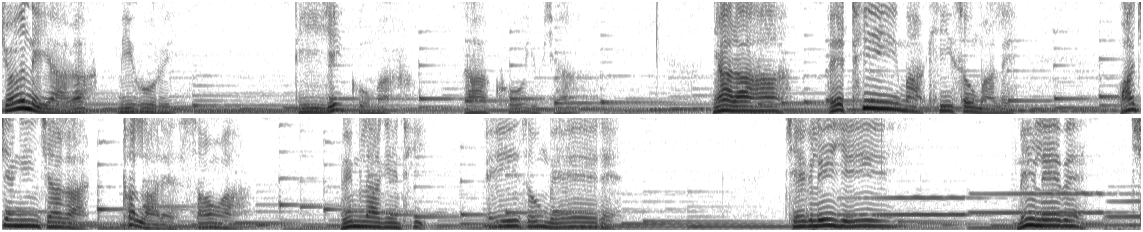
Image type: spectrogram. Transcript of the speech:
ကျွမ်းနေရကမိခိုးတွေဒီရိတ်ကိုမှလာခိုးอยู่ကြညရာဟာဘယ်ထီမှခီးဆုံးမှလဲဝါချင်ငင်းကြားကထွက်လာတဲ့ဆောင်းဟာနှွေးမလာခင်ထိအေးဆုံးပဲတဲ့ကျဲကလေးရေမင်းလည်းပဲချ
